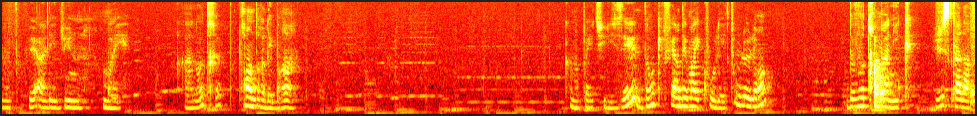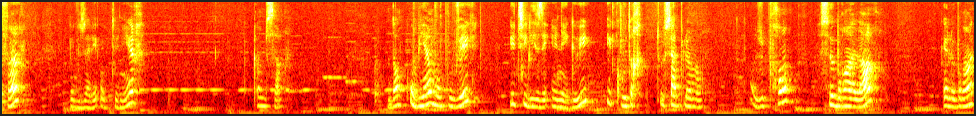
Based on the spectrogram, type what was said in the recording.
Vous pouvez aller d'une maille à l'autre, prendre les bras qu'on n'a pas utilisé, donc faire des mailles coulées tout le long de votre manique jusqu'à la fin et vous allez obtenir comme ça. Donc, ou bien vous pouvez utiliser une aiguille et coudre tout simplement. Je prends ce brin là et le brin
